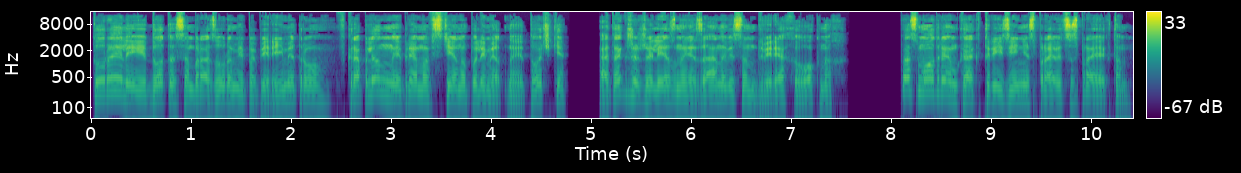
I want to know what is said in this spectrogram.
Турели и доты с амбразурами по периметру, вкрапленные прямо в стену пулеметные точки, а также железные занавесы на дверях и окнах. Посмотрим, как Трезини справится с проектом.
